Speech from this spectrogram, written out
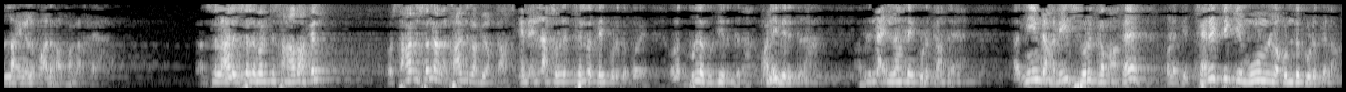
அல்லா எங்களை பாதுகாப்பானாக. சகாபாக்கள் ஒரு சாதி சொன்னாங்க சாதி நபி என்ன எல்லா சொல்ல செல்வத்தையும் கொடுக்க போறேன். உனக்கு புள்ள குட்டி இருக்குதா மனைவி இருக்குதா அப்படின்னா எல்லாத்தையும் கொடுக்காத. நீண்ட அதை சுருக்கமாக உனக்கு சரிட்டிக்கு மூணுல கொண்டு கொடுக்கலாம்.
